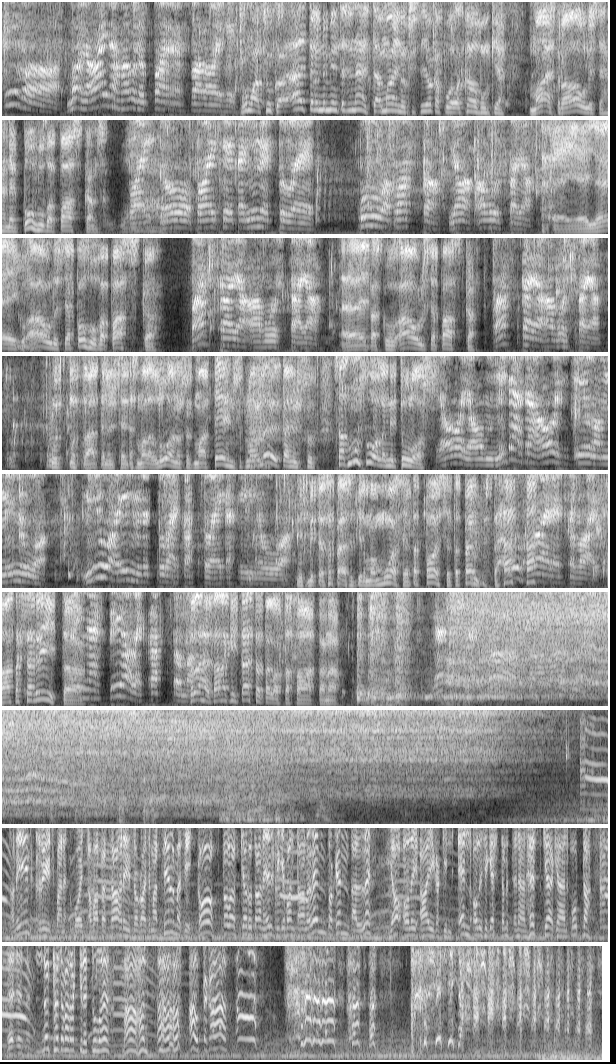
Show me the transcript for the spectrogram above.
kivaa. Mä oon aina halunnut parrasvaloihin. Jumat suka, ajattelin nyt miltä se näyttää mainoksissa joka puolella kaupunkia. Maestro Aulis ja hänen puhuva paskansa. Vai, joo, paitsi että nimeksi tulee puhuva paska ja avustaja. Ei, ei, ei, kun Aulis ja puhuva paska. Paska ja avustaja. Eipäs kun Aulis ja Paska. Paska ja avustaja. Mut, mut mä ajattelin sen tässä, mä olen luonut sut, mä oon tehnyt sut, mä oon löytänyt sut. Sä oot mun suoleni tulos. Joo joo, mitä sä olisit ilman minua? Minua ihmiset tulee kattoa eikä sinua. Mut miten sä pääsit ilman mua sieltä pois sieltä pöntöstä, häh? Uhkailet sä vai? Haastaks sä riittää? Mennäänkö pihalle Sä katsomaan? lähet ainakin tästä talosta, saatana. No niin, Rydman, voit avata sahrin sokaisemat silmäsi. Kohta laskeudutaan Helsinki-Vantaan lentokentälle. Ja oli aikakin, en olisi kestänyt enää hetkeäkään, mutta e, e, nythän tämä rakkine tulee. Maahan, ah, auttakaa! Ah.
